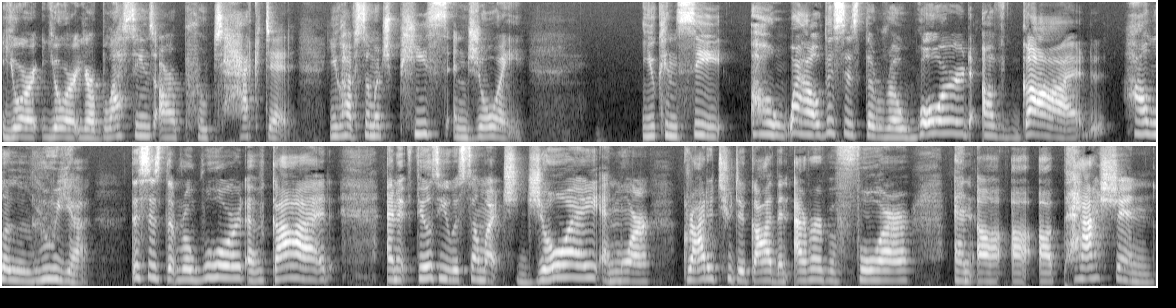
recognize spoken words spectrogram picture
Your, your, your blessings are protected. You have so much peace and joy. You can see, oh, wow, this is the reward of God. Hallelujah. This is the reward of God. And it fills you with so much joy and more gratitude to God than ever before, and a, a, a passion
